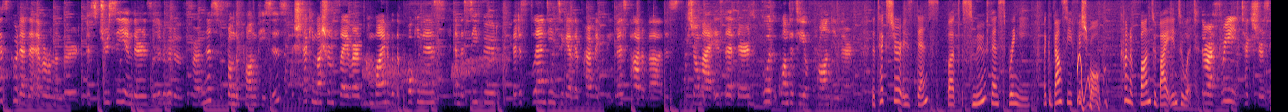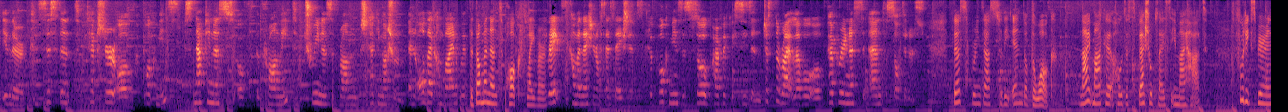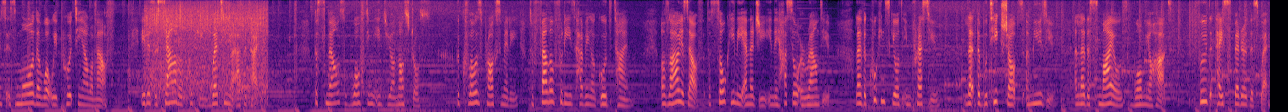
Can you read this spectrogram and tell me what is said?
As good as I ever remembered. It's juicy and there's a little bit of firmness from the prawn pieces. The shiitake mushroom flavor combined with the porkiness and the seafood, they're just blending together perfectly. Best part about this shomai is that there's good quantity of prawn in there. The texture is dense, but smooth and springy, like a bouncy fish ball. Kind of fun to bite into it. There are three textures in there. Consistent texture of pork mince, snappiness of the prawn meat, chewiness from shiitake mushroom, and all that combined with The dominant pork flavor. great combination of sensations. The pork mince is so perfectly seasoned, just the right level of pepperiness and saltiness. This brings us to the end of the walk. Night market holds a special place in my heart. Food experience is more than what we put in our mouth. It is the sound of cooking whetting your appetite. The smells wafting into your nostrils. The close proximity to fellow foodies having a good time. Allow yourself to soak in the energy in the hustle around you. Let the cooking skills impress you. Let the boutique shops amuse you. And let the smiles warm your heart. Food tastes better this way.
